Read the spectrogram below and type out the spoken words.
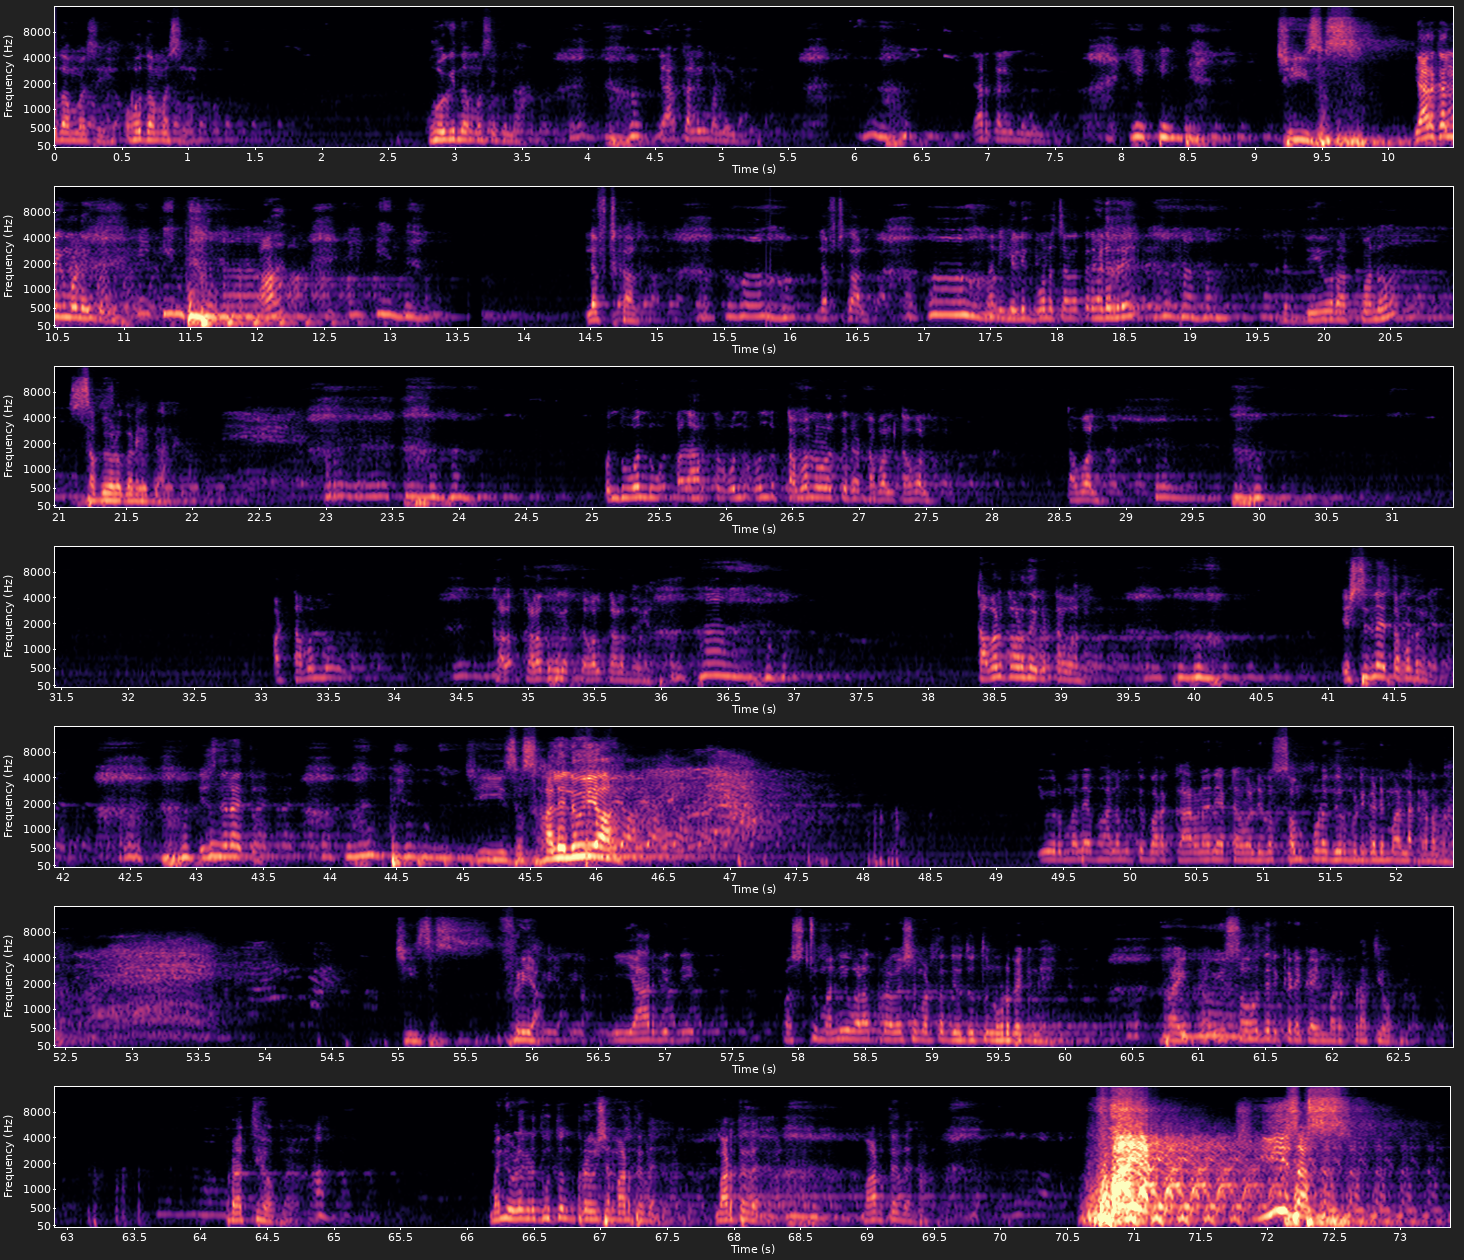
ಹ್ಮ್, ಸಿಹಿ ಹೋದಮ್ಮ ಸಿಹಿ ಹೋಗಿದ್ದಮ್ಮ ಹೋಗಿದ್ದಮ್ಮಸಿ ದಿನ ಯಾರ ಕಾಲಿಗೆ ಮಾಡಿದ್ರಿ ಯಾರ ಕಾಲಿಗೆ ಮಾಡಿದ್ರಿ ಏಕೆಂದ ಜೀಸಸ್. ಯಾರ ಕಾಲಿಗೆ ಮಾಡಿದ್ರಿ ಏಕೆಂದ ಆ? ಏಕೆಂದ ಲೆಫ್ಟ್ ಕಾಲ್. ಲೆಫ್ಟ್ ಕಾಲ್. ನನಗೆ ಹೇಳಿದ ಬೋನಸ್ ಆಗತ್ತೆ ಹೇಳ್ರಿ. ಅದ್ರ ದೇವರ ಆತ್ಮನು ಸಭೆ ಒಳಗಡೆ ಇದ್ದಾನೆ. ಒಂದು ಒಂದು ಅರ್ಥ ಒಂದು ಒಂದು ಟವಲ್ ನೋಡ್ತೀರಾ ಟವಲ್ ಟವಲ್ ಟವಲ್. ಆ ಟವಲ್ಲು ಕಳೆದು ಹೋಗ್ಯ ಟವಲ್ ಕಳೆದ ಟವಲ್ ಕಳೆದ ಹೋಗ್ಯ ಟವಲ್. ಎಷ್ಟು ದಿನ ಆಯ್ತು ತಗೊಂಡೋಗಿ ಎಷ್ಟು ದಿನ ಆಯ್ತು? ಜೀಸಸ್ ಹಾಲೆಲೂಯ ಇವ್ರ ಮನೆ ಭಾನುಮತಿ ಬರ ಕಾರಣನೇ ಟವಲ್, ಇವಾಗ ಸಂಪೂರ್ಣ ದೇವ್ರ ಬಿಡುಗಡೆ ಮಾಡ್ಲಕ್ಕ ಕಡದ ಜೀಸಸ್ ಫ್ರೀಯಾ ನೀ ಯಾರು ಬಿದ್ದಿ? ಫಸ್ಟ್ ಮನಿ ಒಳಗೆ ಪ್ರವೇಶ ಮಾಡ್ತಾ ದೇವದೂತ ನೋಡ್ಬೇಕು ನೀ. ರೈಟ್ ನಾವು ಈ ಸಹೋದರಿ ಕಡೆ ಕೈ ಮಾಡಿ ಪ್ರತಿಯೊಬ್ಬ ಪ್ರತಿಯೊಬ್ಬ ಮನಿ ಒಳಗಡೆ ದೂತನ ಪ್ರವೇಶ ಮಾಡ್ತದೆ ಮಾಡ್ತದೆ ಮಾಡ್ತದೆ ಜೀಸಸ್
